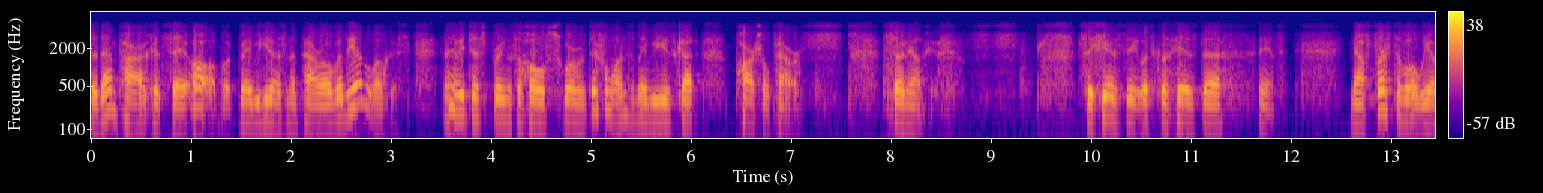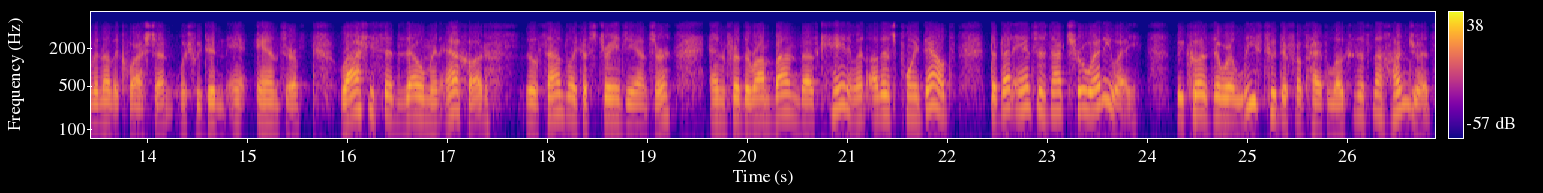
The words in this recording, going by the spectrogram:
so then Paro could say, oh, but maybe he doesn't have power over the other locusts. And then he just brings a whole swarm of different ones. Maybe he's got partial power. So now, so here's the let's go. Here's the, the answer. Now, first of all, we have another question which we didn't a- answer. Rashi said Zeum and Echad. It sounds like a strange answer, and for the Ramban does Kahneman, others point out that that answer is not true anyway, because there were at least two different type of locusts, if not hundreds,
